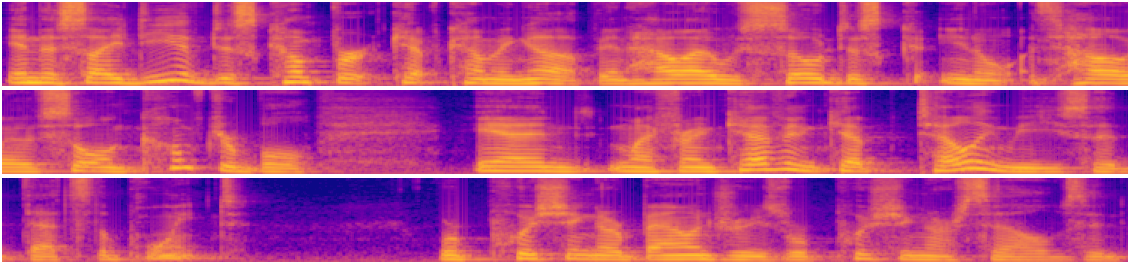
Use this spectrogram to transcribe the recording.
And this idea of discomfort kept coming up and how I was so dis- you know how I was so uncomfortable. And my friend Kevin kept telling me he said that's the point. We're pushing our boundaries. We're pushing ourselves. And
